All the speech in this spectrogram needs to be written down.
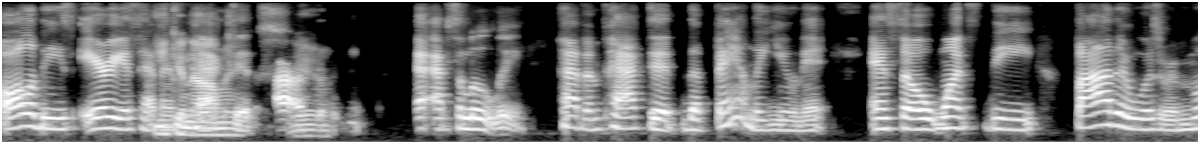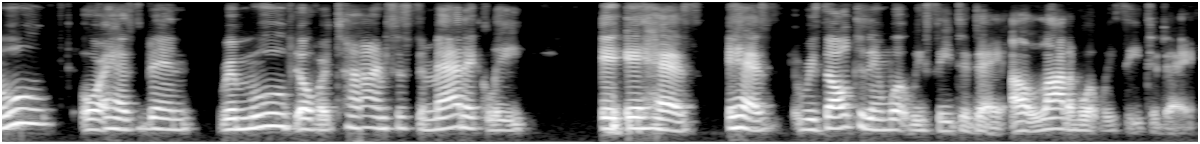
all of these areas have Economics, impacted our yeah. absolutely have impacted the family unit. And so once the father was removed or has been removed over time systematically, it, it has it has resulted in what we see today, a lot of what we see today.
